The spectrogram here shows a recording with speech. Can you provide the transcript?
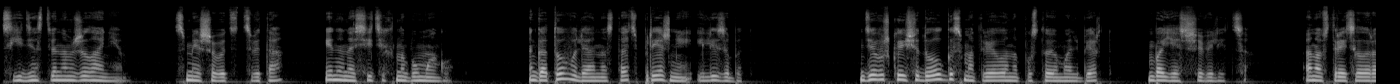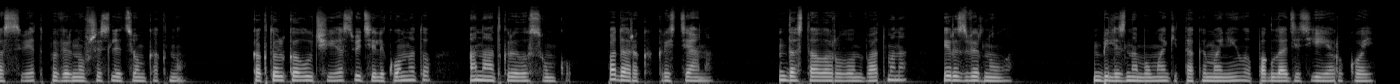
С единственным желанием — смешивать цвета и наносить их на бумагу. Готова ли она стать прежней Элизабет? Девушка еще долго смотрела на пустой мольберт, боясь шевелиться. Она встретила рассвет, повернувшись лицом к окну. Как только лучи осветили комнату, она открыла сумку. Подарок Кристиана. Достала рулон ватмана и развернула. Белизна бумаги так и манила погладить ее рукой,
